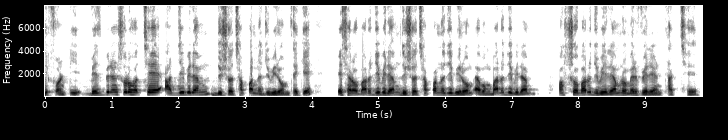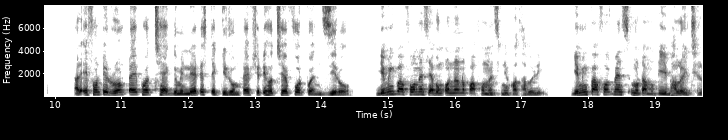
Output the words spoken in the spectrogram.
এই ফোনটি বেস ভেরিয়েন্ট শুরু হচ্ছে আট জিবি র্যাম দুশো ছাপ্পান্ন জিবি রোম থেকে। এছাড়াও বারো জিবি র্যাম দুশো ছাপ্পান্ন জিবি রোম এবং বারো জিবি র্যাম পাঁচশো বারো জিবি র্যাম রোমের ভেরিয়েন্ট থাকছে। আর এই ফোনটির রোম টাইপ হচ্ছে একদমই লেটেস্ট একটি রোম টাইপ সেটি হচ্ছে four point zero gaming performance এবং অন্যান্য পারফরমেন্স নিয়ে কথা বলি। গেমিং পারফরমেন্স মোটামুটি ভালোই ছিল।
